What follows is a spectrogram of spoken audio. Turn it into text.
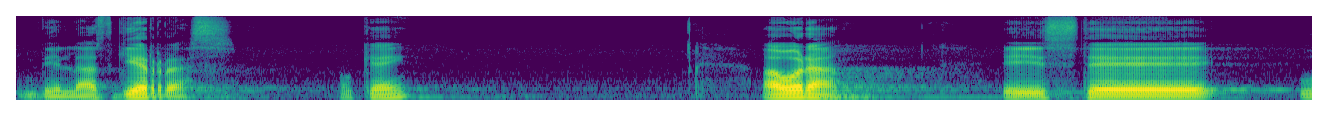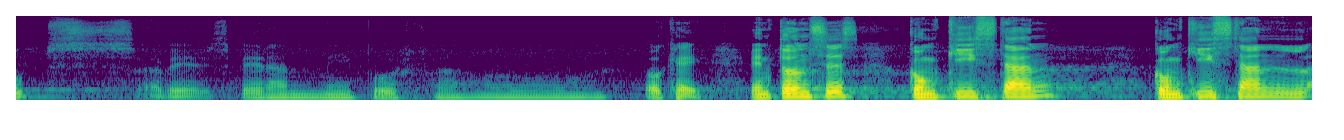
de las guerras. ¿Ok? Ahora, este, ups, a ver, espérame por favor. Ok, entonces conquistan, conquistan,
